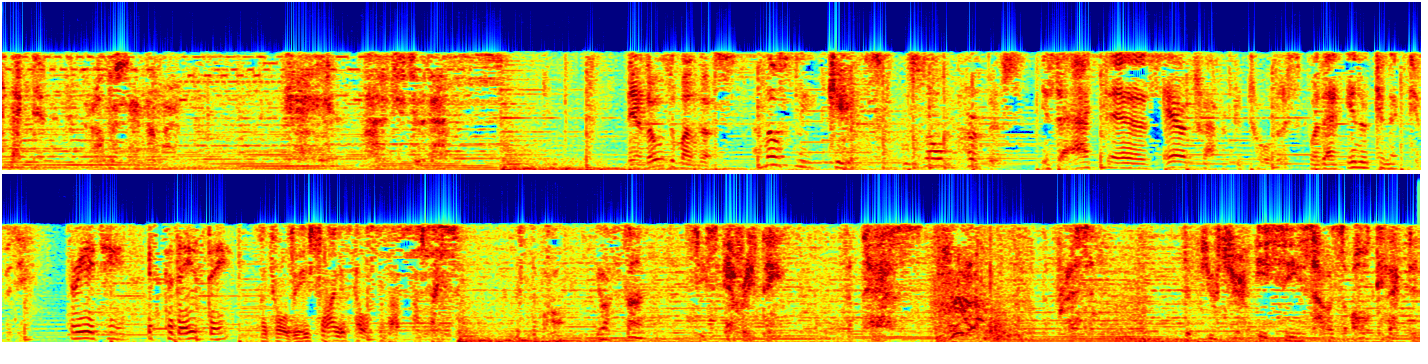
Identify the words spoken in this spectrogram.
connected. They're all the same number. Okay. How did you do that? There are those among us, mostly kids, whose sole purpose is to act as air traffic controllers for that interconnectivity. 318. It's today's date. I told you, he's trying to tell us about something. Mr. Bohm, your son sees everything. The past, the present, the future. He sees how it's all connected.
